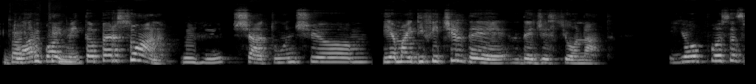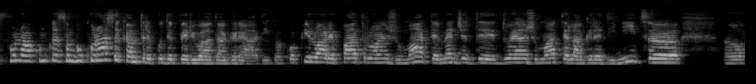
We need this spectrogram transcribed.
doar, doar cu, o anumită persoană. Uh-huh. Și atunci um, e mai dificil de, de gestionat. Eu pot să spun acum că sunt bucuroasă că am trecut de perioada grea, adică copilul are patru ani jumate, merge de doi ani jumate la grădiniță, uh,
